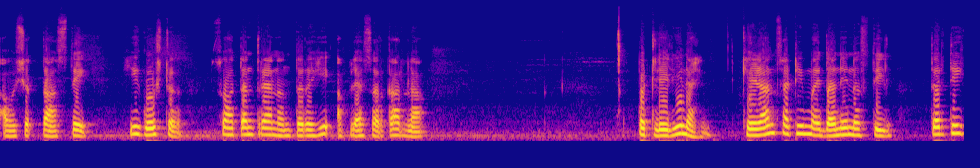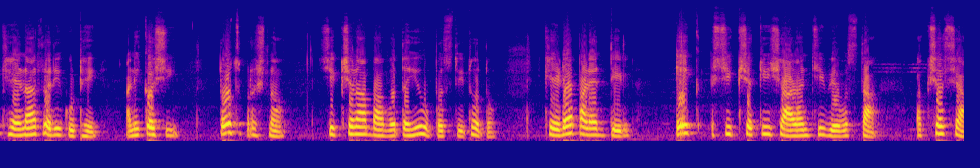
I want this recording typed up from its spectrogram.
आवश्यकता असते. ही गोष्ट स्वातंत्र्यानंतरही आपल्या सरकारला पटलेली नाही. खेळांसाठी मैदाने नसतील तर ती खेळणार तरी कुठे आणि कशी? तोच प्रश्न शिक्षणाबाबतही उपस्थित होतो. खेड्यापाड्यातील एक शिक्षकी शाळांची व्यवस्था अक्षरशः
